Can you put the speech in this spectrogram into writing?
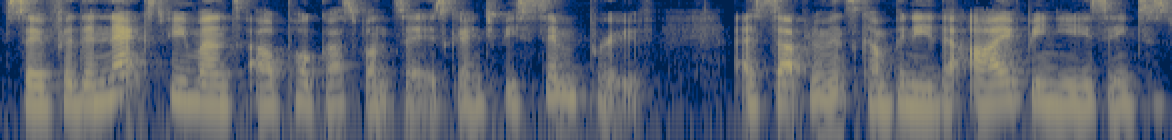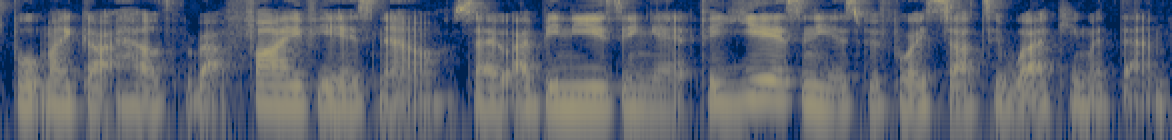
So, for the next few months, our podcast sponsor is going to be Symprove a supplements company that I've been using to support my gut health for about five years now. So I've been using it for years and years before I started working with them.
